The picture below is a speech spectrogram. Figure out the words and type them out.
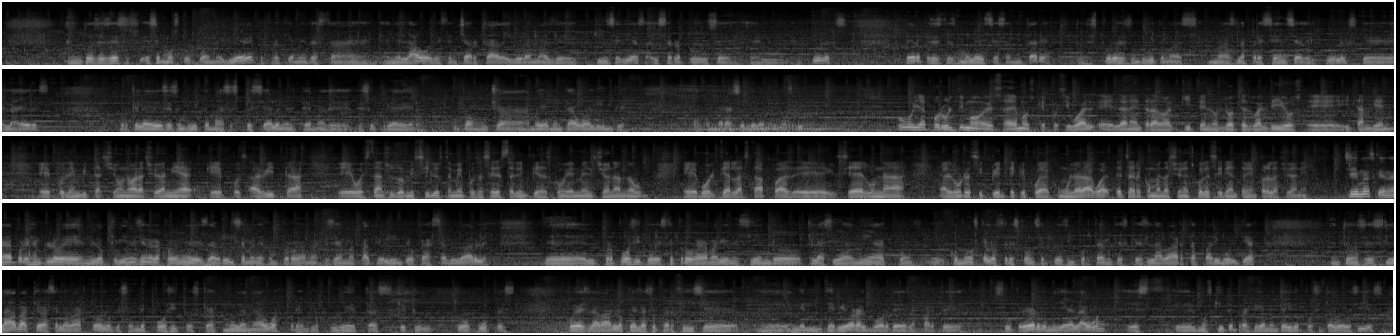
Entonces ese, mosco cuando llueve, pues prácticamente está en el agua que está encharcada y dura más de 15 días, ahí se reproduce el, el culex. Pero pues esta es molestia sanitaria, entonces por eso es un poquito más, más la presencia del culex que la Aedes porque la EDS es un poquito más especial en el tema de, su criadero. Ocupa mucha, mayormente agua limpia a comparación de los mosquitos. Hugo, ya por último, eh, sabemos que pues igual eh, le han entrado al kit en los lotes baldíos eh, y también pues la invitación a la ciudadanía que pues habita o está en sus domicilios también pues hacer estas limpiezas como bien menciona, ¿no? voltear las tapas, si hay alguna, algún recipiente que pueda acumular agua. Estas recomendaciones, ¿cuáles serían también para la ciudadanía? Sí, más que nada, por ejemplo, en lo que viene siendo la colonia desde abril se maneja un programa que se llama Patio Limpio, Casa Saludable. El propósito de este programa viene siendo que la ciudadanía eh, conozca los tres conceptos importantes, que es lavar, tapar y voltear. Entonces, lava, que vas a lavar? Todo lo que son depósitos que acumulan agua, por ejemplo, cubetas que tú, ocupes. Puedes lavar lo que es la superficie eh, en el interior, al borde de la parte superior donde llega el agua. Es, el mosquito prácticamente ahí deposita huevecillos.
